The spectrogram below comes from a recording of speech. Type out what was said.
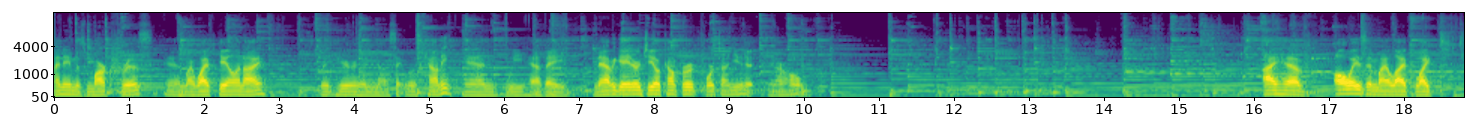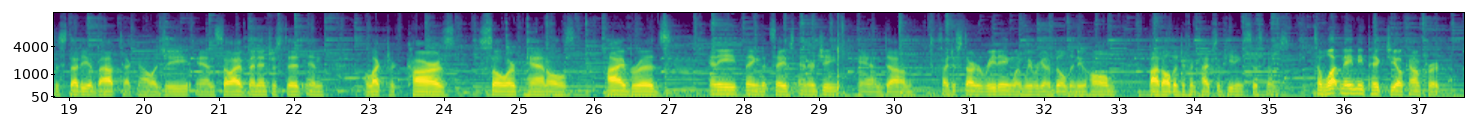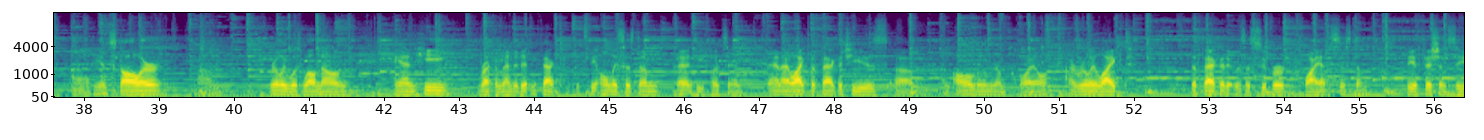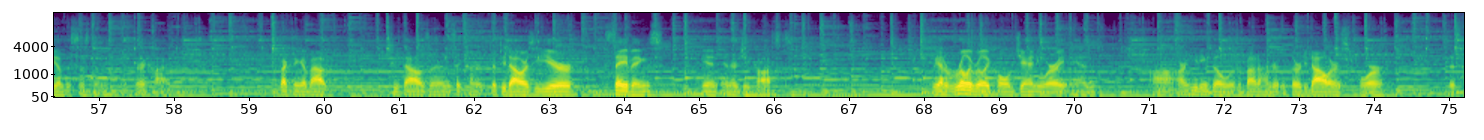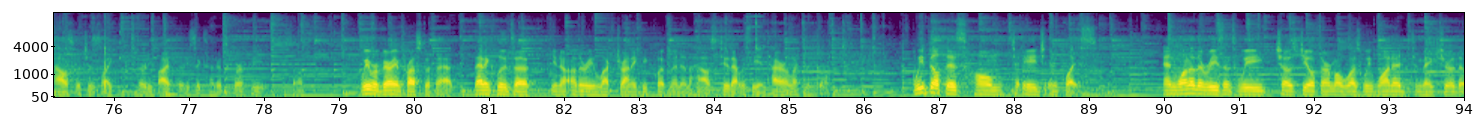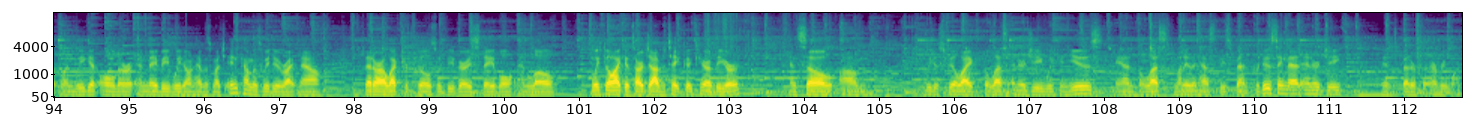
My name is Mark Frizz, and my wife Gail and I live here in uh, St. Louis County, and we have a Navigator GeoComfort 4-ton unit in our home. I have always in my life liked to study about technology, and so I've been interested in electric cars, solar panels, hybrids, anything that saves energy. And um, so I just started reading when we were going to build a new home about all the different types of heating systems. So what made me pick GeoComfort? Uh, the installer um, really was well known and he recommended it. In fact, it's the only system that he puts in. And I like the fact that you use um, an all aluminum coil. I really liked the fact that it was a super quiet system. The efficiency of the system is very high. Expecting about $2,650 a year savings in energy costs. We had a really, really cold January and uh, our heating bill was about $130 for this house, which is like 35, 3,600 square feet. So we were very impressed with that. That includes a, you know, other electronic equipment in the house too. That was the entire electric bill. We built this home to age in place. And one of the reasons we chose geothermal was we wanted to make sure that when we get older and maybe we don't have as much income as we do right now, that our electric bills would be very stable and low. We feel like it's our job to take good care of the earth. And so um, we just feel like the less energy we can use and the less money that has to be spent producing that energy, it's better for everyone.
